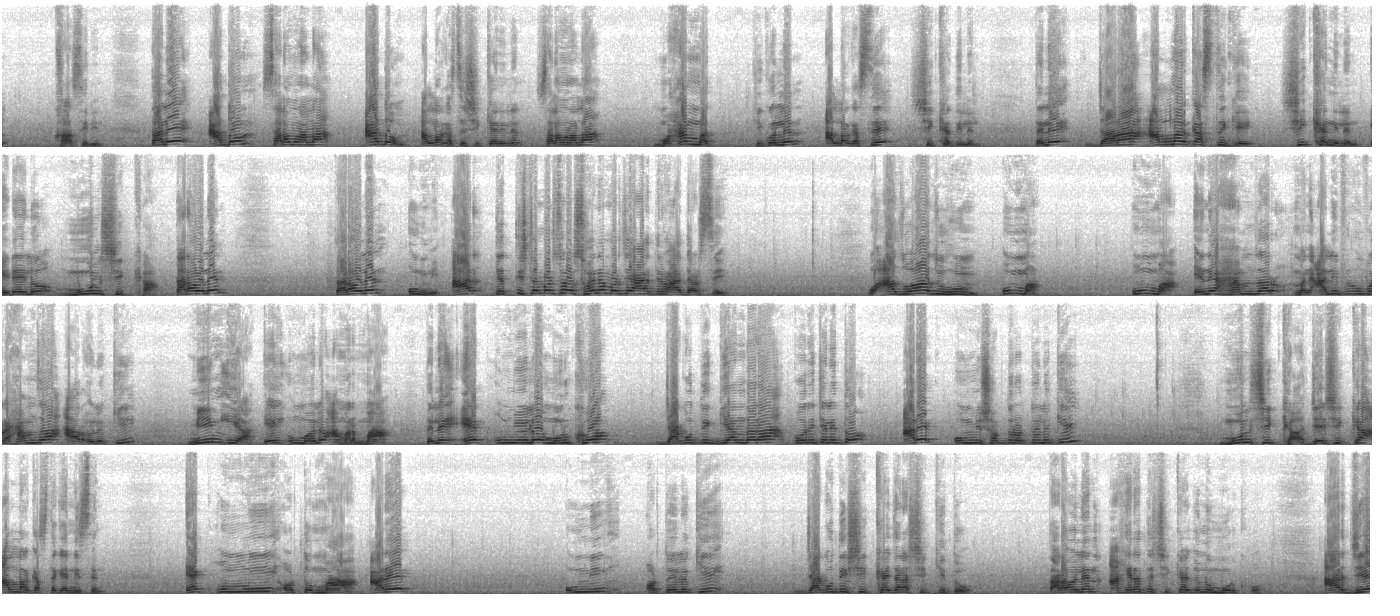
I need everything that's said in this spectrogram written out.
খাসিরিন। তাহলে আদম সালাম আল্লাহ আদম, আল্লাহর কাছে শিক্ষা নিলেন। সালাম আল্লাহ মোহাম্মদ, কি করলেন? আল্লাহর কাছে শিক্ষা দিলেন। তাহলে যারা আল্লাহর কাছ থেকে শিক্ষা নিলেন এটা হলো মূল শিক্ষা। তারা হলেন তারা হলেন উম্মি। আর তেত্রিশ নম্বর ছয় নম্বর যে আয়াতের আয়াত আসছে ও আজওয়াজুহুম উম্মা উম্মা, এনে হামজার মানে আলিফের উপরে হামজা আর হইল কি? মিম ইয়া, এই উম্মা হলো আমার মা। তাহলে এক উম্মি হলো মূর্খ, জাগতিক জ্ঞান দ্বারা পরিচালিত। আরেক উম্মি শব্দের অর্থ হলো কি? মূল শিক্ষা, যে শিক্ষা আল্লাহর কাছ থেকে নিছেন। এক উম্মি অর্থ মা, আরেক উম্মি অর্থ হলো কি? জাগতিক শিক্ষায় যারা শিক্ষিত, তারা হলেন আখেরাতের শিক্ষার জন্য মূর্খ। আর যে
